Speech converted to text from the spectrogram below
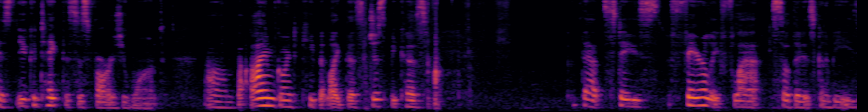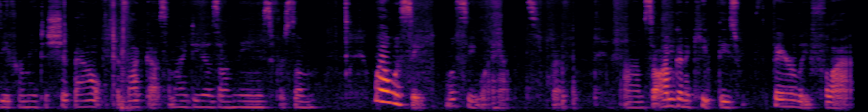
is you could take this as far as you want. Um, but I'm going to keep it like this just because that stays fairly flat so that it's going to be easy for me to ship out because I've got some ideas on these for some, well, we'll see. We'll see what happens. But um, So I'm going to keep these fairly flat,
